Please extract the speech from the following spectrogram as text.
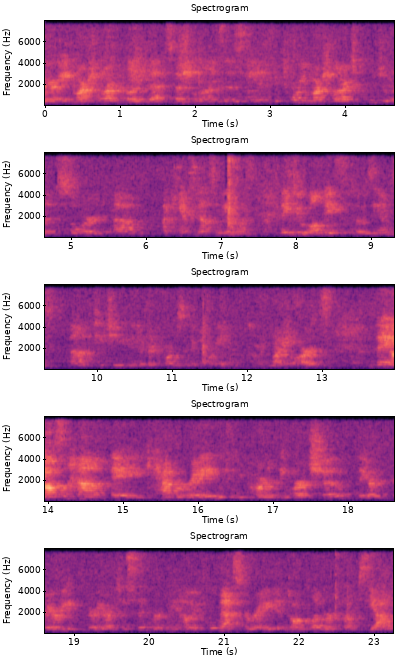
where a martial art club that specializes in Victorian martial arts, pugilant, sword, um, I can't pronounce some of the ones. They do all-day symposiums, um, teaching you the different forms of Victorian martial arts. They also have a cabaret, which will be part of the art show. They are very, very artistic. We're going to have a full masquerade, and Don Glover from Seattle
